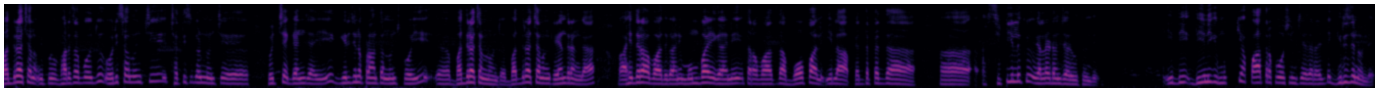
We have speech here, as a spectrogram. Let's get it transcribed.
భద్రాచలం ఇప్పుడు ఫర్ సపోజ్ ఒరిస్సా నుంచి ఛత్తీస్గఢ్ నుంచి వచ్చే గంజాయి గిరిజన ప్రాంతం నుంచి పోయి భద్రాచలం నుంచి. భద్రాచలం కేంద్రంగా హైదరాబాద్ కానీ ముంబై కానీ తర్వాత భోపాల్ ఇలా పెద్ద పెద్ద సిటీలకు వెళ్ళడం జరుగుతుంది. ఇది దీనికి ముఖ్య పాత్ర పోషించేదారంటే గిరిజనులే.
